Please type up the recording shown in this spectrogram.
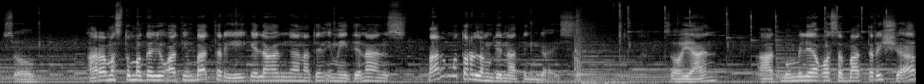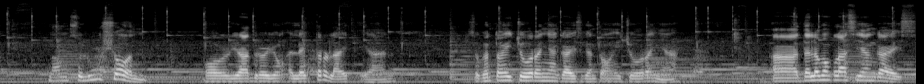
So, para mas tumagal yung ating battery, kailangan nga natin i-maintenance. Parang motor lang din natin, guys. So, yan. At bumili ako sa battery shop ng solution or rather yung electrolyte. Yan. So, ganito ang itsura niya, guys. Ganito ang itsura niya. Uh, dalawang klase yan, guys.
